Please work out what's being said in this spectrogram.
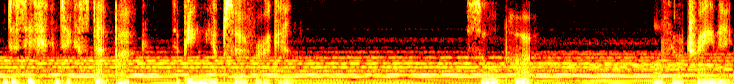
And just see if you can take a step back to being the observer again. It's all part of your training.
